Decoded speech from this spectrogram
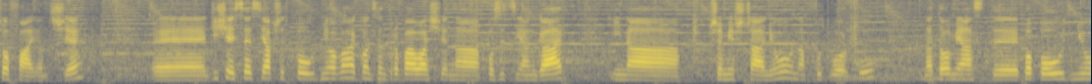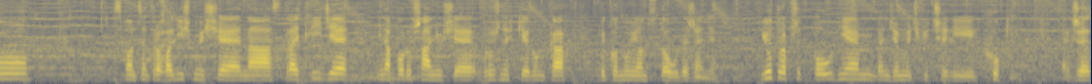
cofając się. E, dzisiaj sesja przedpołudniowa koncentrowała się na pozycji angard i na przemieszczaniu, na footworku. Natomiast e, po południu skoncentrowaliśmy się na strike leadzie i na poruszaniu się w różnych kierunkach, wykonując to uderzenie. Jutro przed południem będziemy ćwiczyli hooki. Także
